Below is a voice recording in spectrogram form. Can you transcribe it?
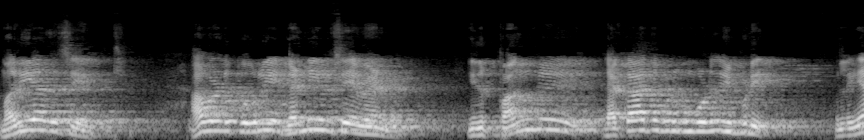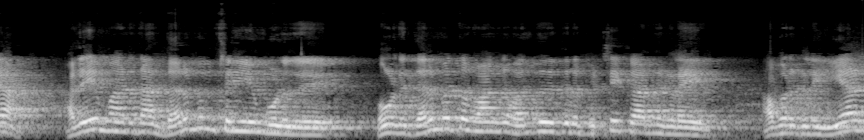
மரியாதை செய்யணும். அவர்களுக்கு உரிய கண்ணியம் செய்ய வேண்டும். இது பங்கு தக்காத்து கொடுக்கும் பொழுது இப்படி இல்லையா? அதே மாதிரி தான் தர்மம் செய்யும் பொழுது உங்களுடைய தர்மத்தை வாங்க வந்திருக்கிற பிச்சைக்காரர்களை அவர்களை ஏல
